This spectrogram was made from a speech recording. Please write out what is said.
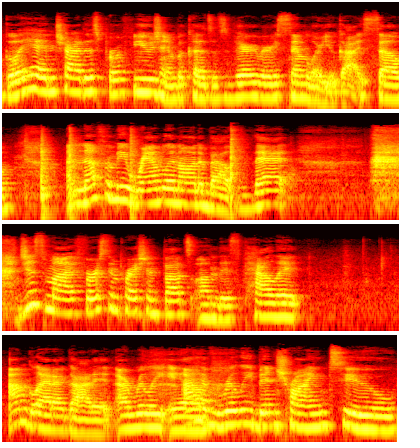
go ahead and try this Profusion because it's very, very similar, you guys. So enough of me rambling on about that. Just my first impression thoughts on this palette I'm glad I got it. I really am. I have really been trying to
